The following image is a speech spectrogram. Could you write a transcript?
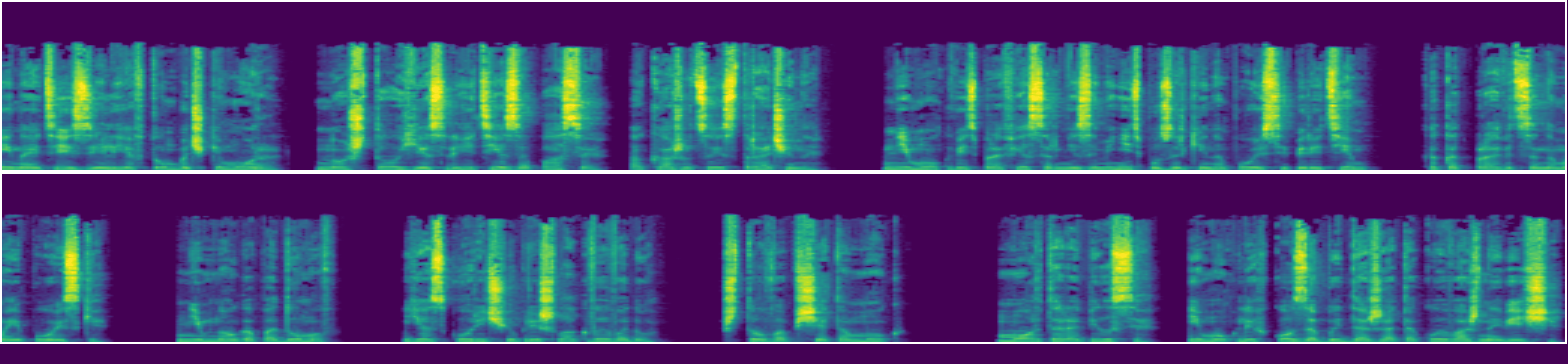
и найти зелье в тумбочке Мора. Но что, если и те запасы окажутся истрачены? Не мог ведь профессор не заменить пузырьки на поясе перед тем, как отправиться на мои поиски. Немного подумав, я с горечью пришла к выводу, что вообще-то мог. Мор торопился и мог легко забыть даже о такой важной вещи.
